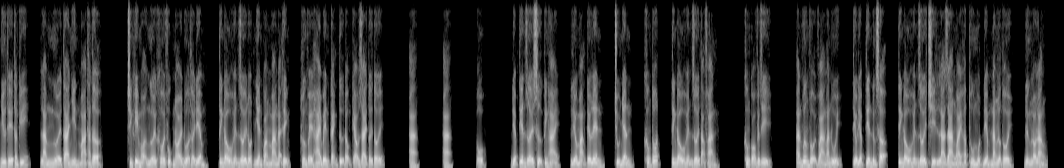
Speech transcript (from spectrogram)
như thế thần kỹ, làm người ta nhìn má than thở. Chính khi mọi người khôi phục nói đùa thời điểm, tinh đấu huyễn giới đột nhiên quang mang đại thịnh hướng về hai bên cạnh tự động kéo dài tới tới. A a, ồ. Điệp tiên dưới sự kinh hãi, liều mạng kêu lên, chủ nhân, không tốt, tinh đấu huyễn giới tạo phản. Không có việc gì. An vương vội vàng an ủi, tiểu điệp tiên đừng sợ, tinh đấu huyễn giới chỉ là ra ngoài hấp thu một điểm năng lượng thôi, đừng lo lắng.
